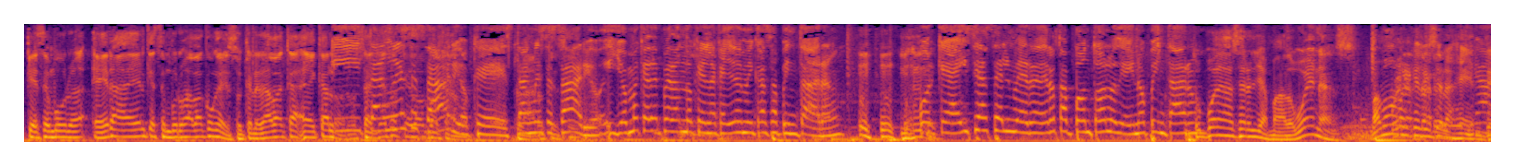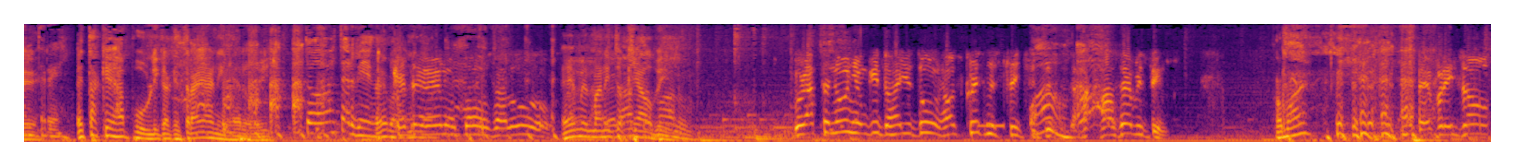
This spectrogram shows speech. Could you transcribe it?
que se embruja- era él que se embrujaba con eso, que le daba ca- eh, calor. y O sea, ya tan necesario que es, tan Claro necesario. Y yo me quedé esperando que en la calle de mi casa pintaran, porque ahí se hace el verdadero tapón todos los días y no pintaron. Tú puedes hacer el llamado. Buenas. Vamos a ver qué dice la gente. Esta queja pública que trae Aniel hoy. Todo va a estar bien. ¿Qué tenemos todos? Saludos. Eh, mi hermanito Calvin. Good afternoon, Youngito. How you doing? How's Christmas tree? Wow. How- How's everything? ¿Cómo es? Se frizó.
